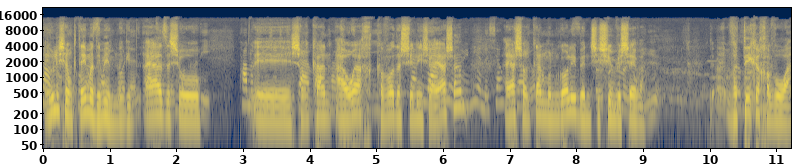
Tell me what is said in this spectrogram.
והיו לי שם קטעים מדהימים, נגיד, היה איזשהו... אה, שרקן, האורח כבוד השני שהיה שם, היה שרקן מונגולי בן אה, 67. אה, ותיק החבורה.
